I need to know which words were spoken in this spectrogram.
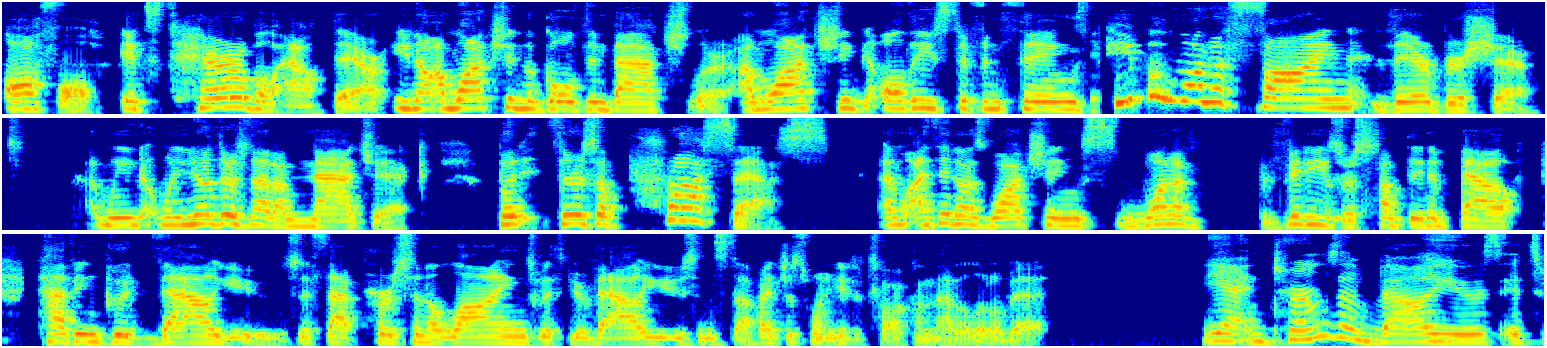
awful. It's terrible out there. You know, I'm watching The Golden Bachelor, I'm watching all these different things. People want to find their Bashert. We know, we know there's not a magic, but there's a process and I think I was watching one of videos or something about having good values, if that person aligns with your values and stuff. I just want you to talk on that a little bit. Yeah, in terms of values, it's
